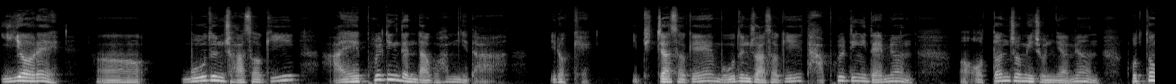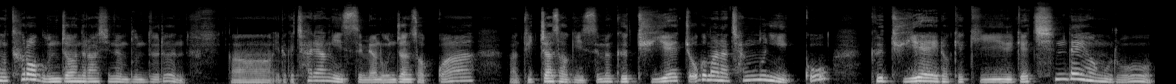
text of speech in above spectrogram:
2열에 어, 모든 좌석이 아예 폴딩된다고 합니다. 이렇게 이 뒷좌석에 모든 좌석이 다 폴딩이 되면 어, 떤 점이 좋냐면 보통 트럭 운전을 하시는 분들은 어, 이렇게 차량이 있으면 운전석과 어, 뒷좌석이 있으면 그 뒤에 조그마한 창문이 있고 그 뒤에 이렇게 길게 침대형으로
